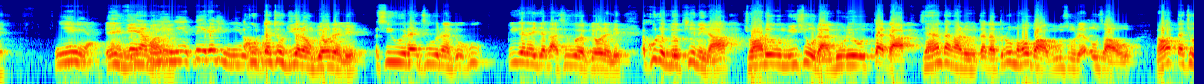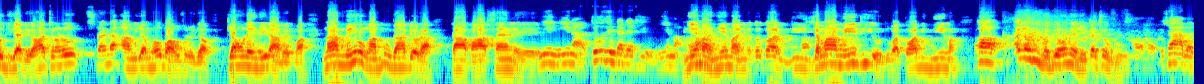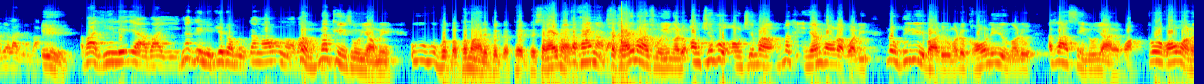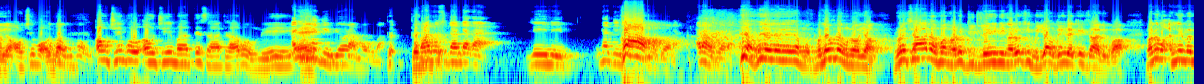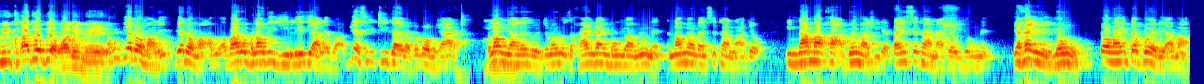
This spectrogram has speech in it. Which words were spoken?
ညင်းနေတာအေးညင်းရမှာပဲညင်းညင်းသေတဲ့ထိညင်းမှာအခုတက်ချုပ်ကြီးကတော့ပြောတယ်လေအစည်းအဝေးတိုင်းအစည်းအဝေးတိုင်းသူအခုပြီးခဲ့တဲ့ရက်ကအစည်းအဝေးကပြောတယ်လေအခုလိုမျိုးဖြစ်နေတာဂျွာတွေကိုမီးရှို့တာလူတွေကိုတတ်တာရဟန်းတန်ဃာတွေကိုတတ်တာသူတို့မဟုတ်ပါဘူးဆိုတဲ့ဥစ္စာကို နော်တက်ချုပ်ကြီးကနေဟာကျွန်တော်တို့ standard army ကမဟုတ်ပါဘူးဆိုတော့ကြောင့်ပြောင်းလဲနေတာပဲကွာငါမင်းကိုငါမှုသားပြောတာဒါဘာဆန်းလေညင်းညင်းတာကျိုးစင်တက်တဲ့ထိကိုညင်းမှာညင်းမညင်းမညင်းမတော့တော့ဒီယမမင်းထီကိုသူကသွားပြီးညင်းမှာဟာအဲ့လိုကြီးမပြောနဲ့လေတက်ချုပ်ကိုဟုတ်ဟုတ်တခြားအပဲပြောလိုက်မှာပါအေးအဘရင်လေးကြအဘရင်ငှက်ကင်းနေဖြစ်တော့မလို့ကံကောင်းလို့တော့ပါတော့ငတ်ကင်ဆိုရင်အောင်မင်းဥဥဘဘာမှလေဘယ်စကိုင်းမှာတလားခိုင်းမှာပါစကိုင်းမှာဆိုရင်ငါတို့အောင်ချင်းဖို့အောင်ချင်းမငှက်အញ្ញမ်းကောင်းတာကွာဒီနှုတ်သီးတွေပါလို့ငါတို့ခေါင်းလေးကိုငါတို့အလှဆင်လို့ရတယ်ကွာတော်ကောင်းပါလို့ရအောင်ချင်းဖို့ဟုတ်ဟုတ်ဟုတ်အောင်ချင်းဖို့အောင်ချင်းမသစ္စာထားဖို့နေအဲ့ဒီငှက်ကင်းပြောတာမဟုတ်ပါဘယ်အဘတို့စတန်ဒတ်ကလေနေငှက်ကင်းဟာပြောတာအဲ့ဒါကိုပြောတာဟဲ့ဟဲ့ဟဲ့ဟဲ့မလုံးလုံးတော့ရောက်ရုရှားတော့မှငါတို့ဒီလိန်နေငါတို့ရှိမရောက်သေးတဲ့ကိစ္စလေကွာငါတို့ကအလင်းမမီခါကြောပြတ်သွားလိမ့်မယ်အခုပြတ်တော့မှလေပြတ်တော့မှအခုအဘတို့ဘယ်လောက်ထိရေလေးစရာလဲဆိုတော့အပြက်စီအထိခိုက်တော့တော်တော်များတယ်ဘယ်လောက်များလဲဆိုရင်ကျွန်တော်တို့စကိုင်းတိုင်းမုံရွာမြို့နယ်အနောက်မြောက်တိုင်းစစ်ဌာနချုပ်ဒီနာမခအတွင်းမှာရှိတဲ့တိုင်းစစ်ဌာနချုပ်ရုံးနဲ့ ရခိုင်ရင်ရုံးကိုတော်လိုင်းတက်ဖွဲ့တွေအမှ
